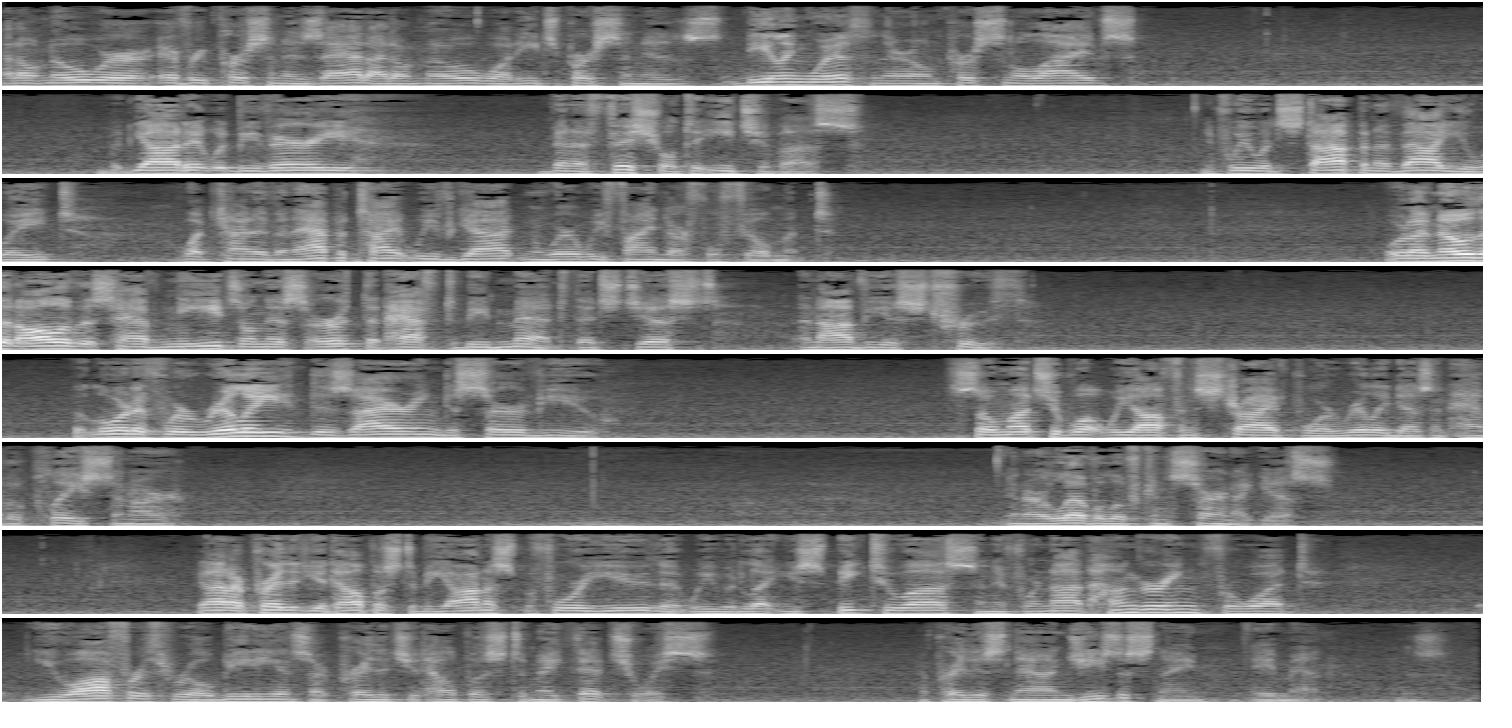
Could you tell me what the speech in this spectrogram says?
I don't know where every person is at. I don't know what each person is dealing with in their own personal lives. But God, it would be very beneficial to each of us if we would stop and evaluate what kind of an appetite we've got and where we find our fulfillment. Lord, I know that all of us have needs on this earth that have to be met. That's just an obvious truth. But Lord, if we're really desiring to serve you, so much of what we often strive for really doesn't have a place in our in our level of concern, I guess. God, I pray that you'd help us to be honest before you, that we would let you speak to us, and if we're not hungering for what you offer through obedience, I pray that you'd help us to make that choice. I pray this now in Jesus' name. Amen.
